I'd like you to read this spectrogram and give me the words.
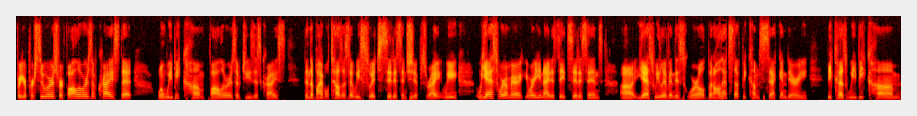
for your pursuers, for followers of Christ, that when we become followers of Jesus Christ, then the Bible tells us that we switch citizenships, right? We, yes, we're American, we're United States citizens. Uh, yes, we live in this world, but all that stuff becomes secondary because we become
